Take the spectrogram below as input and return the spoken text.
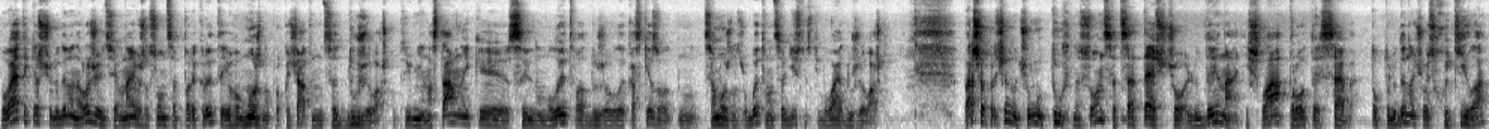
Буває таке, що людина народжується, і в неї вже сонце перекрите, його можна прокачати, але це дуже важко. Потрібні наставники, сильна молитва, дуже велика скиза. Ну, це можна зробити, але це в дійсності буває дуже важко. Перша причина, чому тухне сонце, це те, що людина йшла проти себе. Тобто людина чогось хотіла.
